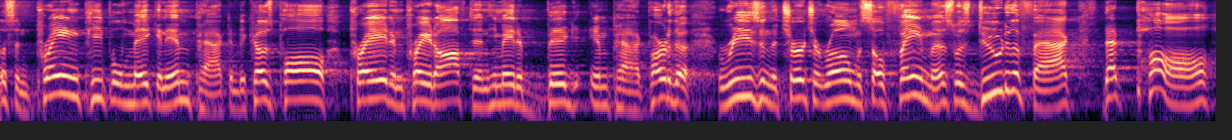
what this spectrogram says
Listen, praying people make an impact, and because Paul prayed and prayed often, he made a big impact. Part of the reason the church at Rome was so famous was due to the fact that Paul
